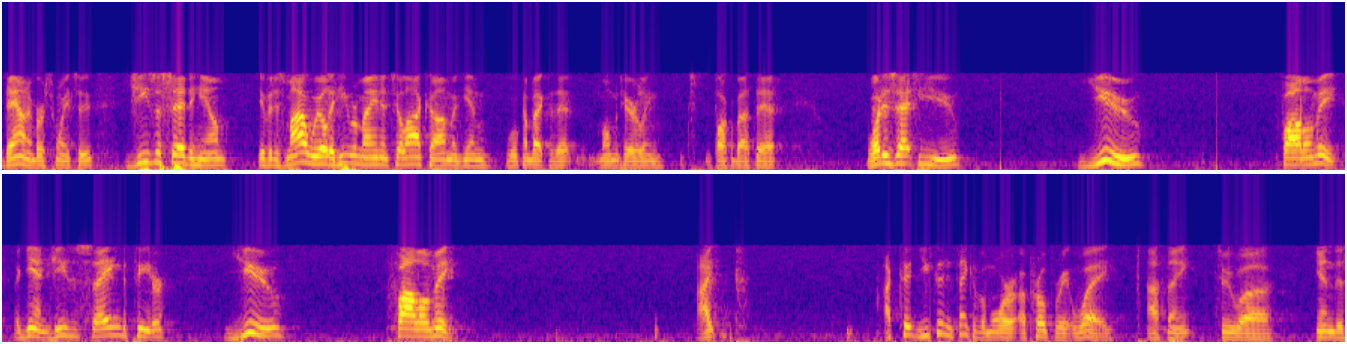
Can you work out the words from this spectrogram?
down in verse 22, Jesus said to him, If it is my will that he remain until I come, again, we'll come back to that momentarily and talk about that. What is that to you? You follow me. Again, Jesus saying to Peter, You follow me. I, I could, you couldn't think of a more appropriate way, I think, to uh, end this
